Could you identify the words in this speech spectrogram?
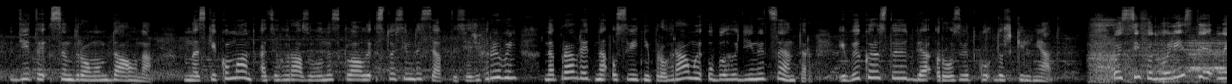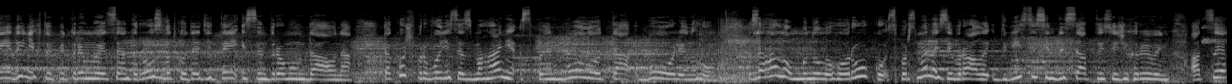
– діти з синдромом Дауна. Внески команд, а цього разу вони склали 170 тисяч гривень, направлять на освітні програми у благодійний центр і використають для розвитку дошкільнят. Ось ці футболісти не єдині, хто підтримує центр розвитку для дітей із синдромом Дауна. Також проводяться змагання з пейнтболу та боулінгу. Загалом минулого року спортсмени зібрали 270 тисяч гривень, а це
